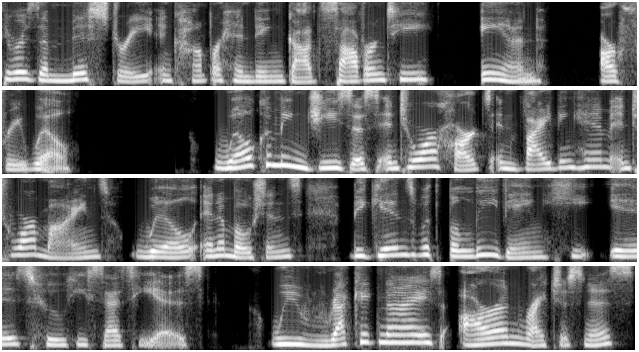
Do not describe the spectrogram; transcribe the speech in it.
There is a mystery in comprehending God's sovereignty and our free will. Welcoming Jesus into our hearts, inviting him into our minds, will, and emotions begins with believing he is who he says he is we recognize our unrighteousness,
